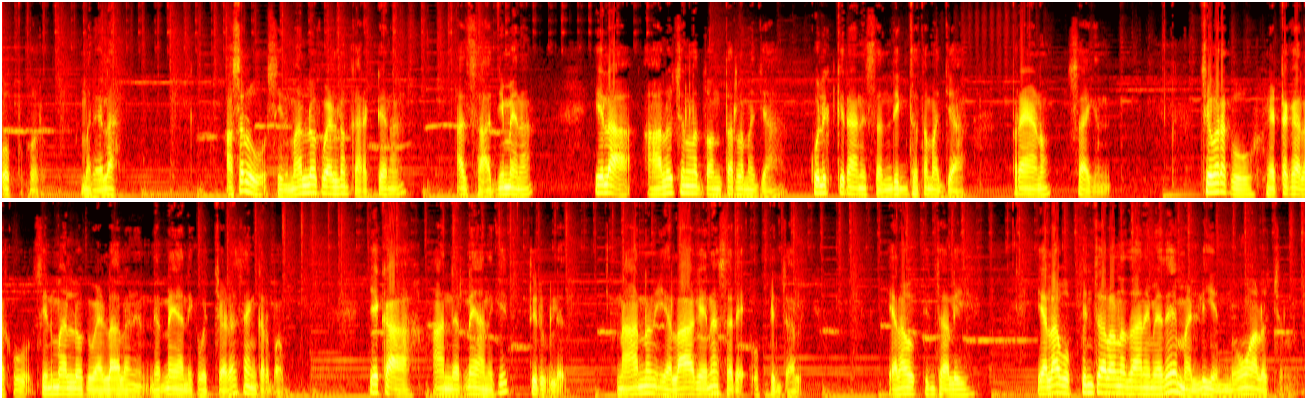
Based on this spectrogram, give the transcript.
ఒప్పుకోరు. మరి ఎలా అసలు సినిమాల్లోకి వెళ్ళడం కరెక్టేనా? అది సాధ్యమేనా? ఇలా ఆలోచనల తొంతరల మధ్య కొలిక్కి రాని సందిగ్ధత మధ్య ప్రయాణం సాగింది. చివరకు ఎట్టకేలకు సినిమాల్లోకి వెళ్ళాలనే నిర్ణయానికి వచ్చాడు శంకర్బాబు. ఇక ఆ నిర్ణయానికి తిరుగులేదు. నాన్నని ఎలాగైనా సరే ఒప్పించాలి. ఎలా ఒప్పించాలి? ఎలా ఒప్పించాలన్న దాని మీదే మళ్ళీ ఎన్నో ఆలోచనలు.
